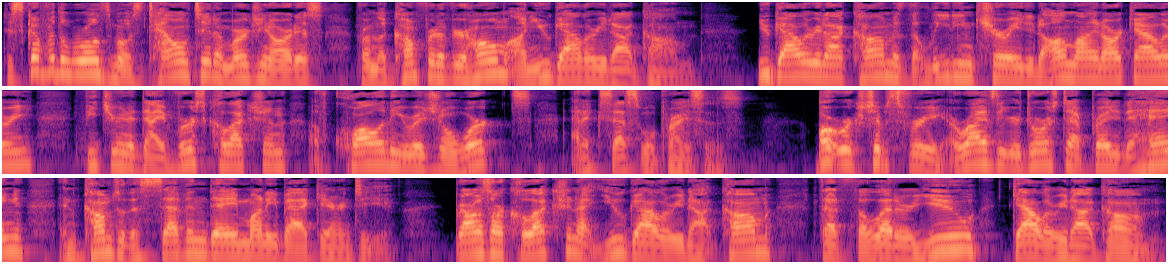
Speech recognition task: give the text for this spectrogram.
Discover the world's most talented emerging artists from the comfort of your home on ugallery.com. ugallery.com is the leading curated online art gallery featuring a diverse collection of quality original works at accessible prices. Artwork ships free, arrives at your doorstep ready to hang, and comes with a 7-day money-back guarantee. Browse our collection at ugallery.com. That's the letter U, gallery.com.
